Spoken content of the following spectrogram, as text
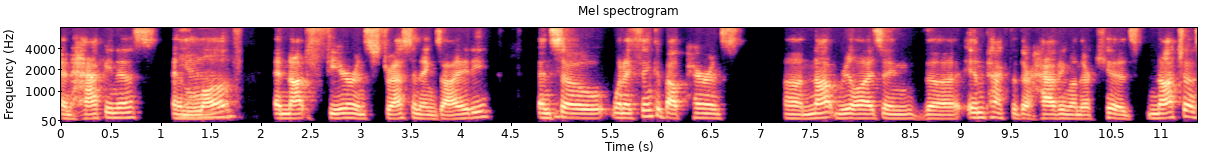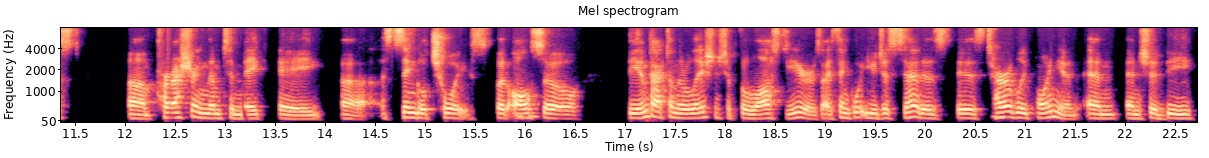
and happiness and yeah. love, and not fear and stress and anxiety. And so, when I think about parents uh, not realizing the impact that they're having on their kids, not just um, pressuring them to make a, uh, a single choice, but mm-hmm. also the impact on the relationship, the lost years. I think what you just said is is terribly poignant and and should be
